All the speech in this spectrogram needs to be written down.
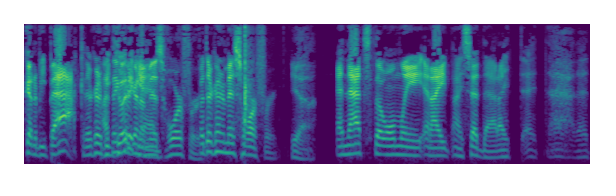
going to be back. They're going to be good they're again. miss Horford. but they're going to miss Horford, yeah. and that's the only. And I, I said that I, I that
